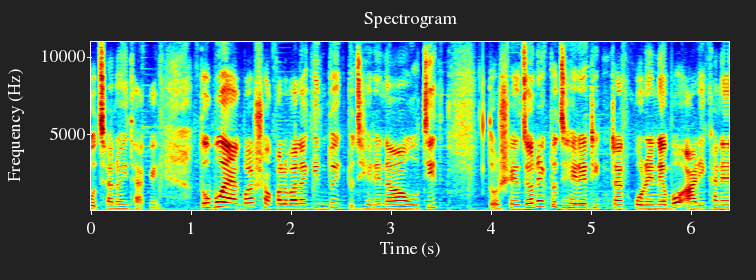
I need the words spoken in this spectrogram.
গোছানোই থাকে। তবুও একবার সকালবেলা কিন্তু একটু ঝেড়ে নেওয়া উচিত। তো সেজন্য একটু ঝেড়ে ঠিকঠাক করে নেব। আর এখানে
